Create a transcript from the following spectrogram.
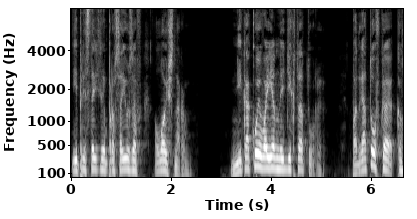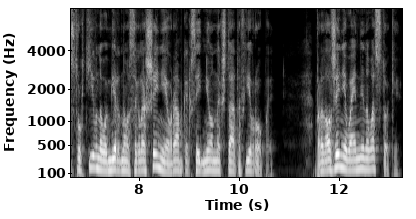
и представителем профсоюзов Лойшнером. Никакой военной диктатуры. Подготовка конструктивного мирного соглашения в рамках Соединенных Штатов Европы. Продолжение войны на Востоке.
